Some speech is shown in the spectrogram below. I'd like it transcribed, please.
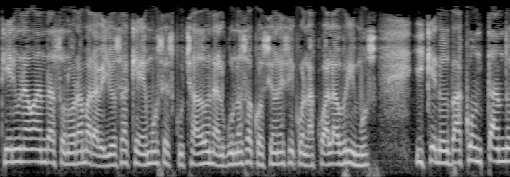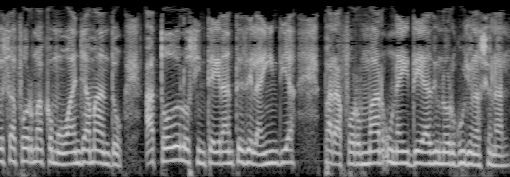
Tiene una banda sonora maravillosa que hemos escuchado en algunas ocasiones y con la cual abrimos y que nos va contando esa forma como van llamando a todos los integrantes de la India para formar una idea de un orgullo nacional.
